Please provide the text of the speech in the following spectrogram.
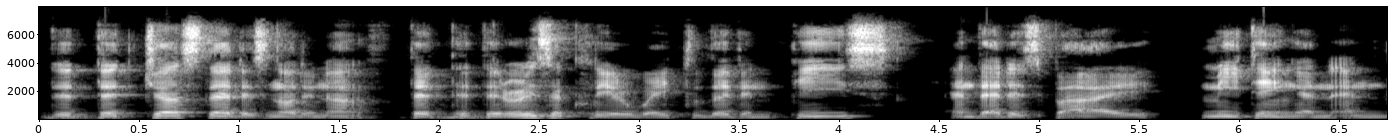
that that just that is not enough that, that there is a clear way to live in peace and that is by meeting and, and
